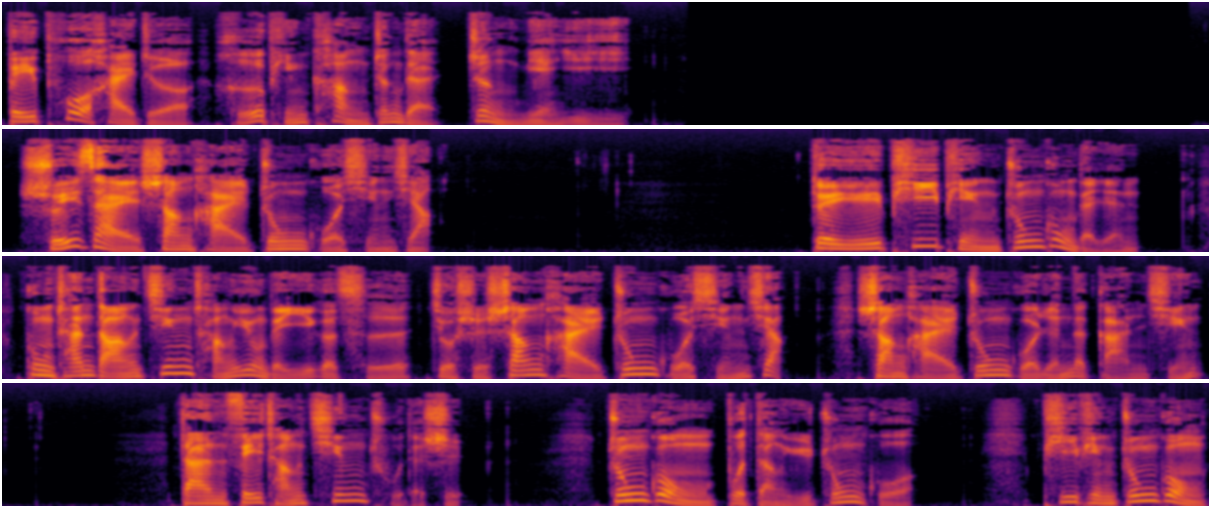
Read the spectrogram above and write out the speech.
被迫害者和平抗争的正面意义。谁在伤害中国形象？对于批评中共的人。共产党经常用的一个词就是伤害中国形象、伤害中国人的感情，但非常清楚的是，中共不等于中国，批评中共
